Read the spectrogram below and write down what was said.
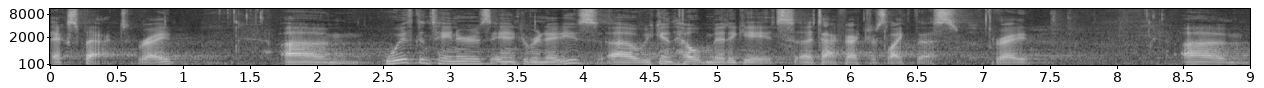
expect, right? Um, with containers and Kubernetes, uh, we can help mitigate attack vectors like this, right? Um,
